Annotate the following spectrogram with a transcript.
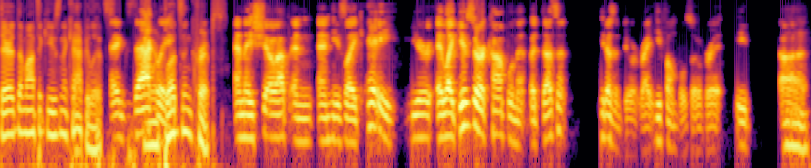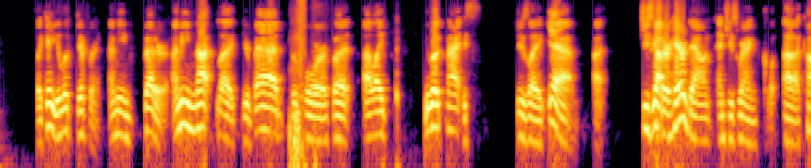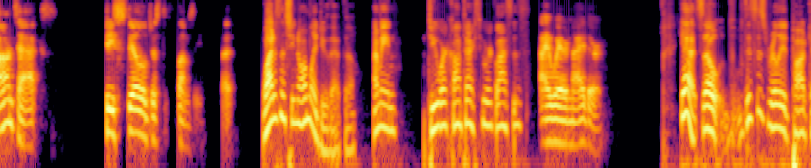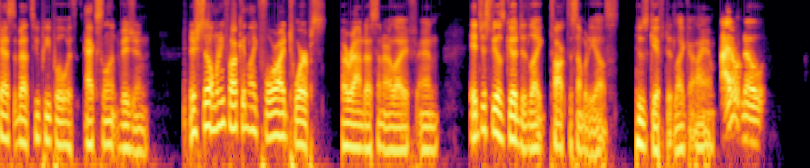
They're the Montagues and the Capulets. Exactly. Bloods and Crips. And they show up and and he's like, "Hey, you're," and like gives her a compliment, but doesn't. He doesn't do it right. He fumbles over it. He, uh, Mhm. like, "Hey, you look different. I mean, better. I mean, not like you're bad before, but I like you look nice." She's like, "Yeah." She's got her hair down and she's wearing uh, contacts. She's still just clumsy. Why doesn't she normally do that though? I mean, do you wear contacts? Do you wear glasses? I wear neither. Yeah, so this is really a podcast about two people with excellent vision. There's so many fucking like four-eyed twerps around us in our life and it just feels good to like talk to somebody else who's gifted like I am. I don't know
